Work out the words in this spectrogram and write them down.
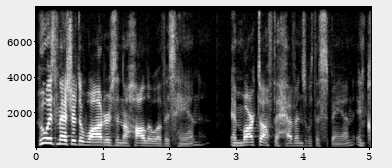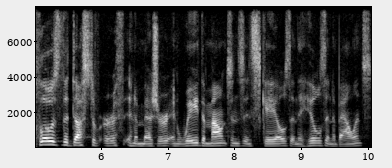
Who has measured the waters in the hollow of his hand, and marked off the heavens with a span, and closed the dust of earth in a measure, and weighed the mountains in scales and the hills in a balance?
